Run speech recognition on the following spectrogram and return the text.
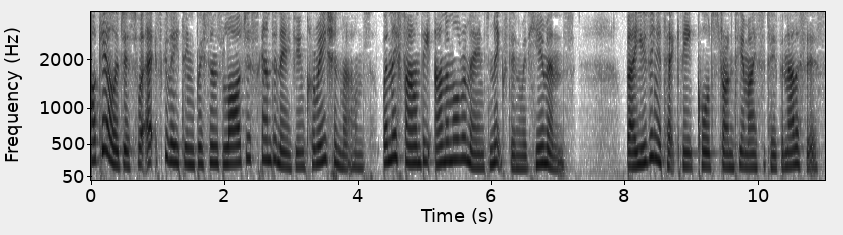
Archaeologists were excavating Britain's largest Scandinavian cremation mounds when they found the animal remains mixed in with humans. By using a technique called strontium isotope analysis,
